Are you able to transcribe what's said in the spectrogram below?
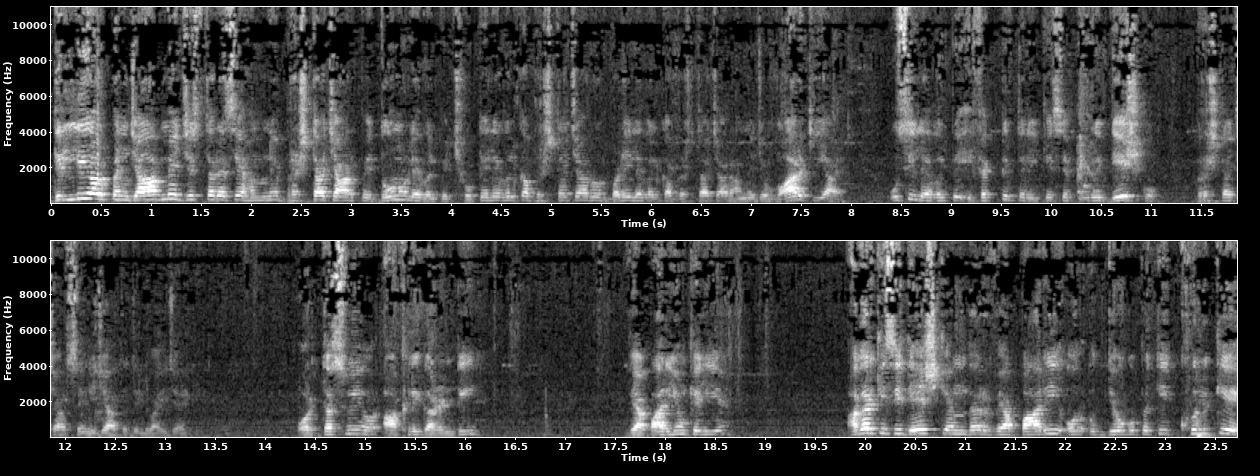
दिल्ली और पंजाब में जिस तरह से हमने भ्रष्टाचार पे, दोनों लेवल पे, छोटे लेवल का भ्रष्टाचार और बड़े लेवल का भ्रष्टाचार हमने जो वार किया है उसी लेवल पे इफ़ेक्टिव तरीके से पूरे देश को भ्रष्टाचार से निजात दिलवाई जाएगी। और दसवीं और आखिरी गारंटी, व्यापारियों के लिए, अगर किसी देश के अंदर व्यापारी और उद्योगपति खुल के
